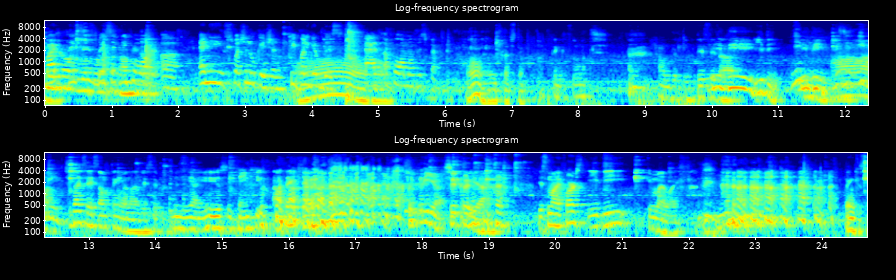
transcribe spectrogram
but this is basically for uh, any special occasion. People give this Oh. as a form of respect. Oh, interesting. Thank you so much. Alhamdulillah. This is uh, Eidi. Eid. Eid. Ah, Eid. should I say something when I receive this? Yeah, you used to thank you. Ah, thank you. Shukriya. Shukriya. It's my first Eid in my life. Thank you so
